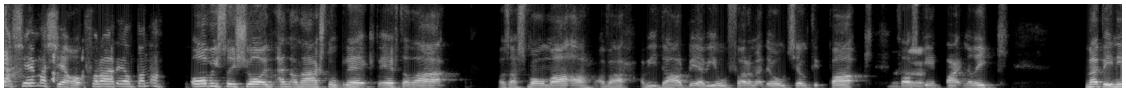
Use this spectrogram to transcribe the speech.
I set myself up for that there, didn't I? Obviously, Sean, international break, but after that, there's a small matter of a, a wee derby, a wee old firm at the old Celtic Park. First Uh-huh. game back in the league. Maybe no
